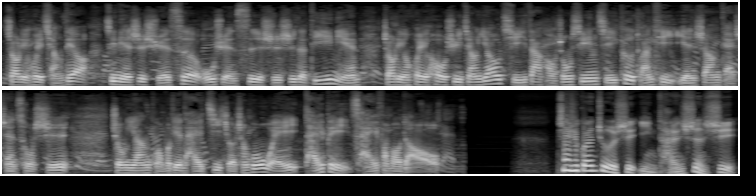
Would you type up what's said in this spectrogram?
招联会强调，今年是学测五选四实施的第一年，招联会后续将邀集大考中心及各团体研商改善措施。中央。广播电台记者陈国伟台北采访报道。继续关注的是影坛盛事，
